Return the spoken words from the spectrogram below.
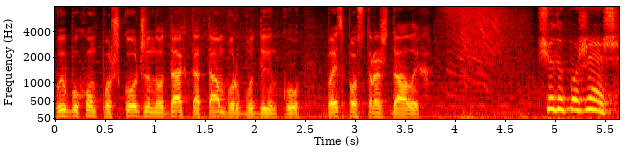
Вибухом пошкоджено дах та тамбур будинку, без постраждалих. Щодо пожеж,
